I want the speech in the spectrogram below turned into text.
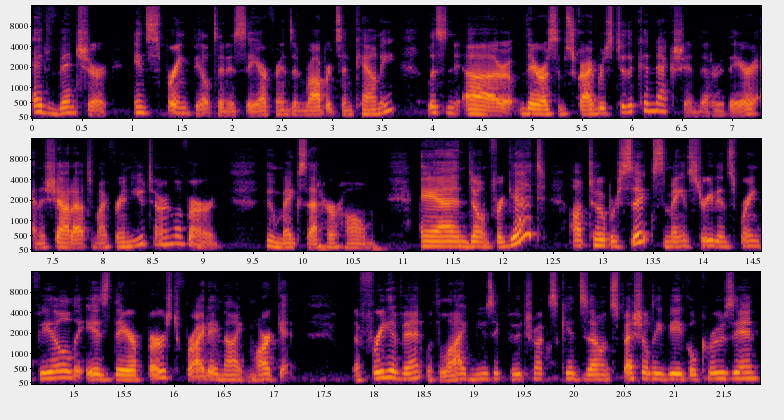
adventure in Springfield, Tennessee. Our friends in Robertson County. Listen, uh, there are subscribers to the connection that are there, and a shout out to my friend U-Turn Laverne, who makes that her home. And don't forget, October 6th, Main Street in Springfield is their first Friday night market. A free event with live music, food trucks, kids zone, specialty vehicle cruise in.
